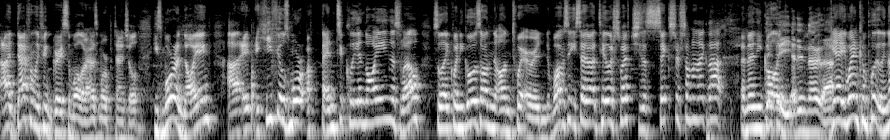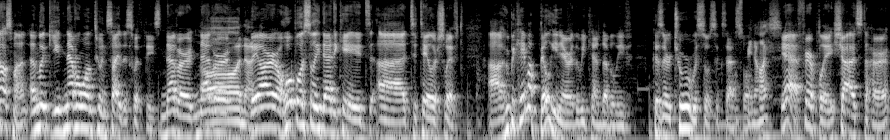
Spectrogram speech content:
I definitely think Grayson Waller has more potential. He's more annoying. Uh, it, he feels more authentically annoying as well. So, like, when he goes on on Twitter and what was it he said about Taylor Swift? She's a six or something like that, and then he got Did like, he? I didn't know that. Yeah, he went completely nuts, man. And look, you'd never want to incite the Swifties. Never, never. Oh, no. They are hopelessly dedicated uh, to Taylor Swift, uh, who became a billionaire at the weekend, I believe, because their tour was so successful. be nice. Yeah, fair play. Shout outs to her.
